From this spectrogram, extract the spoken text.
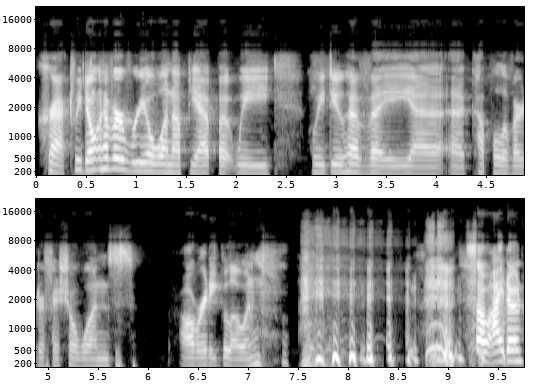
correct. We don't have a real one up yet, but we we do have a uh, a couple of artificial ones already glowing. so I don't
